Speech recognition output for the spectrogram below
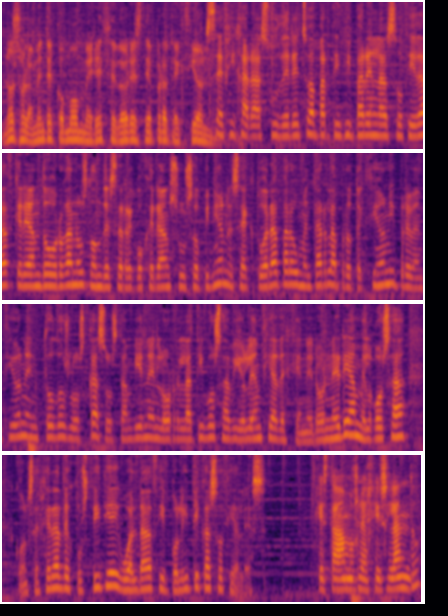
no solamente como merecedores de protección. Se fijará su derecho a participar en la sociedad creando órganos donde se recogerán sus opiniones. Se actuará para aumentar la protección y prevención en todos los casos, también en los relativos a violencia de género. Nerea Melgosa, consejera de Justicia Justicia, Igualdad y Políticas Sociales. Que estábamos legislando,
